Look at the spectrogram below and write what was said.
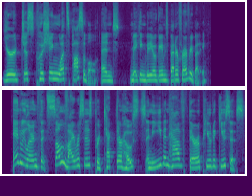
you're just pushing what's possible and making video games better for everybody. And we learned that some viruses protect their hosts and even have therapeutic uses.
